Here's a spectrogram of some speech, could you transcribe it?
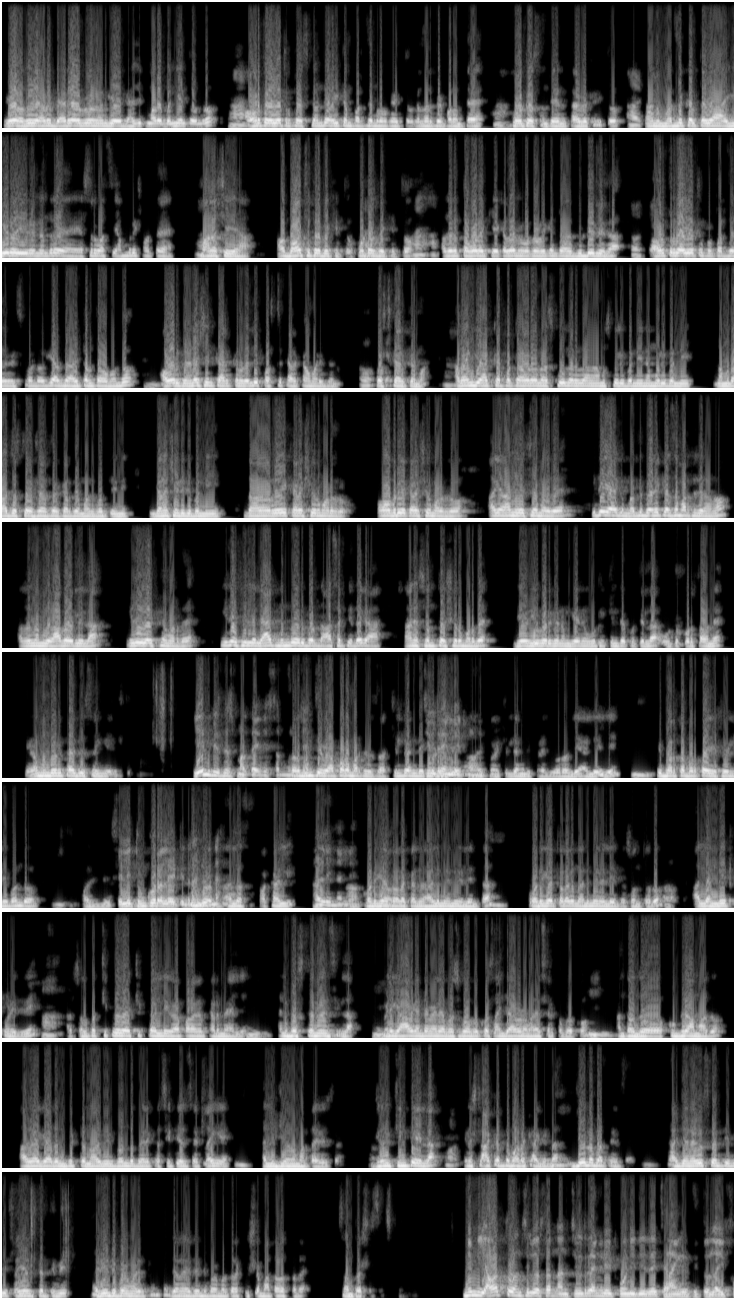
ಏ ಅದು ಯಾರು ಬೇರೆ ಅವರು ನನ್ಗೆ ಮ್ಯಾಜಿಕ್ ಮಾಡಕ್ ಬನ್ನಿ ಅಂತ ಅಂದ್ರು ಅವ್ರ ಹತ್ರ ಐವತ್ತು ರೂಪಾಯಿ ಇಸ್ಕೊಂಡು ಐಟಮ್ ಪರ್ಚೇಸ್ ಮಾಡ್ಬೇಕಾಯ್ತು ಕಲರ್ ಪೇಪರ್ ಅಂತೆ ಫೋಟೋಸ್ ಅಂತ ಏನ್ ತಗೋಬೇಕಾಯ್ತು. ನಾನು ಮೊದ್ಲು ಕಲ್ತಾಗ ಹೀರೋ ಹೀರೋಯಿನ್ ಅಂದ್ರೆ ಹೆಸರುವಾಸಿ ಅಂಬರೀಶ್ ಮತ್ತೆ ಮಾನಶೀಯ ಅವ್ರ ಭಾವಚಿತ್ರ ಬೇಕಿತ್ತು ಫೋಟೋಸ್ ಬೇಕಿತ್ತು. ಅದನ್ನ ತಗೊಳಕ್ಕೆ ಕಲರ್ ಪೇಪರ್ ತಗೊಳಕ್ಕೆ ಅಂತ ದುಡ್ಡು ಇರ್ಲಿಲ್ಲ. ಅವ್ರ ಹತ್ರ ಐವತ್ತು ರೂಪಾಯಿ ಪರ್ಚೇಸ್ ಇಸ್ಕೊಂಡು ಹೋಗಿ ಅದನ್ನ ಐಟಮ್ ತಗೊಬಂದು. ಅವ್ರ ಗಣೇಶನ್ ಕಾರ್ಯಕ್ರಮದಲ್ಲಿ ಫಸ್ಟ್ ಕಾರ್ಯಕ್ರಮ ಮಾಡಿದ್ದಾನೆ ಫಸ್ಟ್ ಕಾರ್ಯಕ್ರಮ. ಅದಂಗೆ ಅಕ್ಕಪಕ್ಕ ಅವರೆಲ್ಲ ಸ್ಕೂಲ್ ಅವರೆಲ್ಲ ನಮ್ಮ ಸ್ಕೂಲಿಗೆ ಬನ್ನಿ ನಮ್ಮೂರಿಗೆ ಬನ್ನಿ ನಮ್ಮ ರಾಜ್ಯೋತ್ಸವ ಕರೆದೆ ಮಾಡಿ ಬರ್ತೀನಿ, ಗಣೇಶ ಹಿಡಿದು ಬನ್ನಿ. ಅವರೇ ಕರೆ ಶುರು ಮಾಡಿದ್ರು. ಒಬ್ಬರೇ ಕರೆ ಶುರು ಮಾಡಿದ್ರು. ಹಾಗೆ ನಾನು ಯೋಚನೆ ಮಾಡಿದೆ. ಇದೇ ಯಾಕೆ ಮೊದಲು ಬೇರೆ ಕೆಲಸ ಮಾಡ್ತಿದ್ದೆ ನಾನು. ಅದ್ರಲ್ಲಿ ನಮ್ಗೆ ಲಾಭ ಇರಲಿಲ್ಲ. ಇದೇ ಯೋಚನೆ ಮಾಡಿದೆ. ಇದೇ ಫೀಲ್ಡಲ್ಲಿ ಯಾಕೆ ಮುಂದುವರಿಬಾರ್ದು ಆಸಕ್ತಿ ಇದ್ದಾಗ ನಾನೇ ಸಂತೋಷ ಶುರು ಮಾಡಿದೆ. ದೇವ್ರ ಇವರಿಗೆ ನಮ್ಗೆ ಏನು ಊಟಕ್ಕೆ ಚಿಂತೆ ಕೊಟ್ಟಿಲ್ಲ. ಊಟ ಕೊಡ್ತಾವನೆ. ಏನೋ ಮುಂದುವರಿತಾ ಇದ್ದೀವಿ ಹಿಂಗೆ ಏನ್ ಬಿಸ್ನೆಸ್ ಮಾಡ್ತಾ ಇದೆ ಸರ್ ಸರ್ ಮುಂಚೆ ವ್ಯಾಪಾರ ಮಾಡ್ತಿದ್ವಿ ಸರ್. ಚಿಲ್ಡ್ರೆ ಅಂಗಡಿ ಚಿಲ್ಲರೆ ಅಂಗಡಿ ಚಿಲ್ಡ್ರೆ ಅಂಗಡಿ ಊರಲ್ಲಿ ಹಳ್ಳಿಯಲ್ಲಿ. ಇಲ್ಲಿ ಈಗ ಬರ್ತಾ ಬರ್ತಾ ಈ ಫೀಲ್ಡ್ ಬಂದು. ಎಲ್ಲಿ ತುಮಕೂರಲ್ಲಿ ಇಟ್ಟಿದ್ರೆ ಅಲ್ಲ ಪಕ್ಕ ಹಳ್ಳಿ. ಹಳ್ಳಿನಲ್ಲಿ. ಆ, ಹಳ್ಳಿ ಮೇನು ಹಳ್ಳಿಮೇನಹಳ್ಳಿ ಅಂತ. ಕೊಡಗೆ ತಾಲೂಕದ ಹಳ್ಳಿ ಅಂತ ಸ್ವಂತೂರು. ಅಲ್ಲಿ ಅಂಗಡಿ ಇಟ್ಕೊಂಡಿದ್ವಿ. ಸ್ವಲ್ಪ ಚಿಕ್ಕ ಚಿಕ್ಕ ಹಳ್ಳಿ ವ್ಯಾಪಾರ ಆಗೋದು ಕಡಿಮೆ ಅಲ್ಲಿ. ಅಲ್ಲಿ ಬಸ್ ಕನ್ವೆನ್ಸ್ ಇಲ್ಲ. ಬೆಳಿಗ್ಗೆ ಆರು ಗಂಟೆ ಮೇಲೆ ಬಸ್ ಹೋಗ್ಬೇಕು ಸಂಜೆ ಆರು ಮನೆ ಮನೆಗೆ ಸೇರ್ಕೋಬೇಕು. ಅಂತ ಒಂದು ಕುಗ್ರಾಮ ಅದು. ಹಾಗಾಗಿ ಅದನ್ನ ಬಿಟ್ಟು ನಾವು ಇಲ್ಲಿ ಬಂದು ಬೇರೆ ಕಡೆ ಸಿಟಿಯಲ್ಲಿ ಸೆಟ್ಲ್ ಆಗಿ ಅಲ್ಲಿ ಜೀವನ ಮಾಡ್ತಾ ಇದೀವಿ ಸರ್. ಜೀವನ ಚಿಂತೆ ಇಲ್ಲ. ಇನ್ನು ಸ್ಟಾಕ್ ಅಂತ ಮಾಡಕ್ಕಾಗಿಲ್ಲ. ಆಗಿಲ್ಲ ಜೀವನ ಮಾಡ್ತೀವಿ ಸರ್. ಜನ ನಗಿಸ್ಕೊಂತೀವಿ ಸೈ ಅನ್ಸ್ಕೊಂತೀವಿ ಐಡೆಂಟಿಫೈ ಮಾಡಿರ್ತಂತ ಜನ ಐಡೆಂಟಿಫೈ ಮಾಡ್ತಾರೆ ಖುಷಿ ಮಾತಾಡಿಸ್ತಾರೆ. ಸಂತೋಷ ಸರ್ ನಿಮ್ಗೆ ಯಾವತ್ತು ಅನ್ಸಿಲ್ವಾ ಸರ್ ನಾನ್ ಚಿಲ್ಡ್ರೆ ಅಂಗಡಿ ಇಟ್ಕೊಂಡಿದ್ರೆ ಚೆನ್ನಾಗಿರ್ತಿತ್ತು ಲೈಫ್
